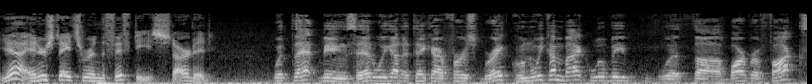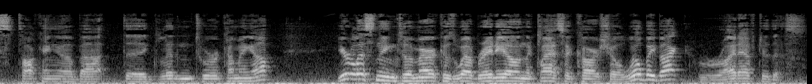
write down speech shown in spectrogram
yeah, interstates were in the fifties. Started. With that being said, we got to take our first break. When we come back, we'll be with uh, Barbara Fox talking about the Glidden tour coming up. You're listening to America's Web Radio and the Classic Car Show. We'll be back right after this.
